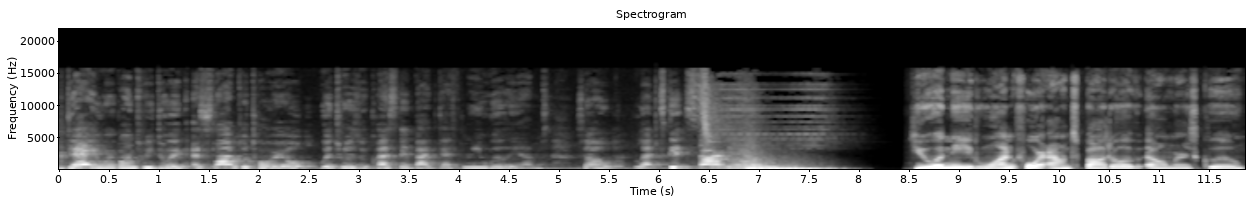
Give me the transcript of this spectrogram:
we're going to be doing a slime tutorial, which was requested by Destiny Williams. So let's get started. You will need one 4 ounce bottle of Elmer's glue,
